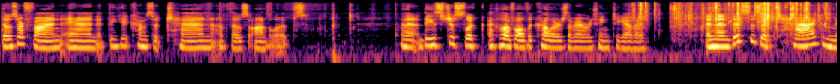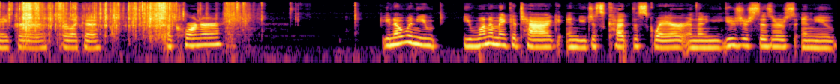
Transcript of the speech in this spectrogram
Those are fun, and I think it comes with 10 of those envelopes. And then these just look, I love all the colors of everything together. And then this is a tag maker or like a, a corner. You know when you you want to make a tag and you just cut the square and then you use your scissors and you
